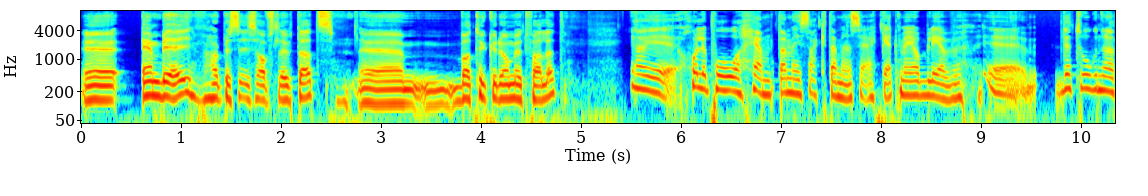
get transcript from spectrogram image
Eh, NBA har precis avslutats. Eh, vad tycker du om utfallet? Jag håller på att hämta mig sakta men säkert, men jag blev... Eh, det tog några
